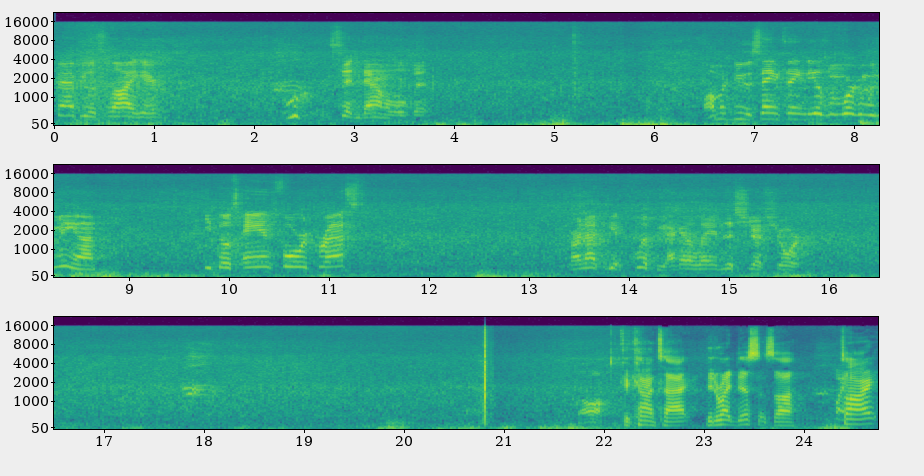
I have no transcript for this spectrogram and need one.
Fabulous lie here. Whew, sitting down a little bit. I'm gonna do the same thing Neil's been working with me on. Keep those hands forward pressed. Try not to get flippy. I gotta land this just short. Oh, good contact. Be the right distance, uh. It's all right.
